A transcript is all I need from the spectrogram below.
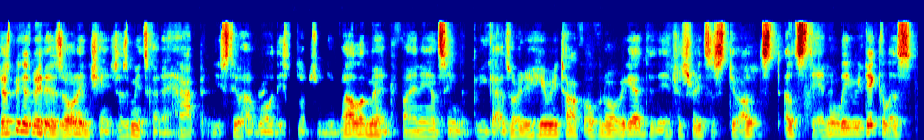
just because we made a zoning change doesn't mean it's going to happen. You still have all these steps in development, financing. You guys already hear me talk over and over again. That the interest rates are still out, outstandingly ridiculous.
